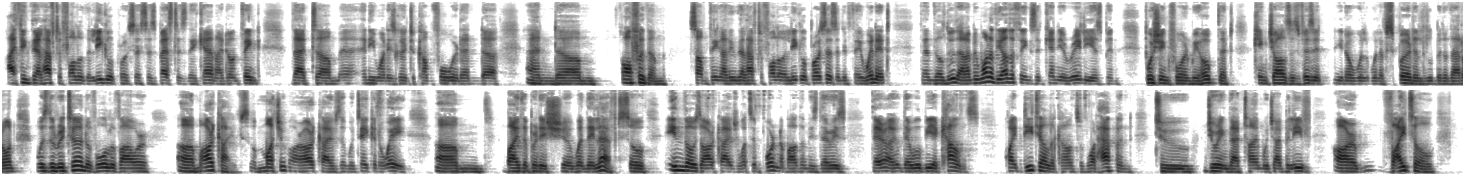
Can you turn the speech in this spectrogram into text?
I think they'll have to follow the legal process as best as they can. I don't think that um, anyone is going to come forward and uh, and um, offer them something. I think they'll have to follow a legal process, and if they win it, then they'll do that. I mean, one of the other things that Kenya really has been pushing for, and we hope that King Charles's visit, you know, will will have spurred a little bit of that on, was the return of all of our um, archives, much of our archives that were taken away um, by the British uh, when they left. So, in those archives, what's important about them is there is there are, there will be accounts, quite detailed accounts of what happened to during that time, which I believe are vital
